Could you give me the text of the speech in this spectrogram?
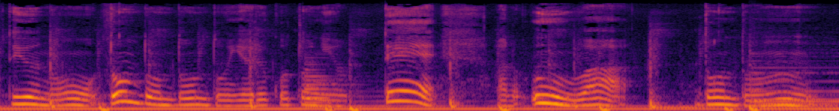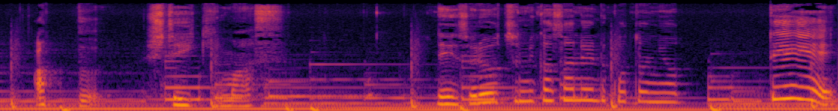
っていうのをどんどんどんどんやることによってあの運はどんどんアップしていきます。でそれを積み重ねることによって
